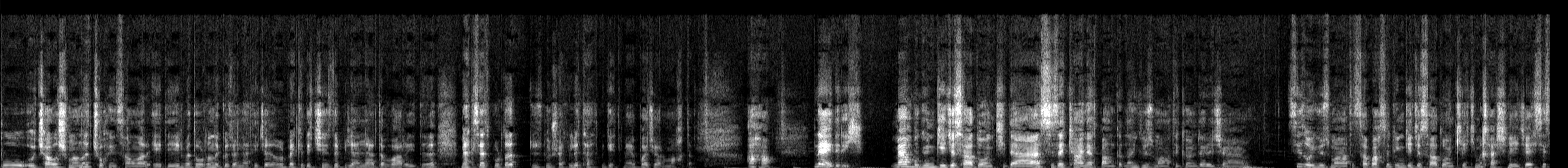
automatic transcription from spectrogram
bu çalışmanı çox insanlar edir və doğrudan da gözəl nəticələr olur. Bəlkə də içinizdə bilənlər də var idi. Məqsəd burada düzgün şəkildə tətbiq etməyi bacarmaqdır. Aha. Nə edirik? Mən bu gün gecə saat 12-də sizə Kainat bankından 100 manatı göndərəcəm. Siz o 100 manatı sabahsı gün gecə saat 12-yə kimi xərcləyəcəksiniz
